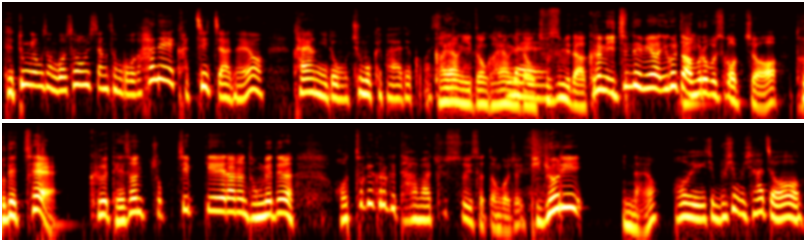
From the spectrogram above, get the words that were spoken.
대통령 선거, 서울시장 선거가 한 해에 같이 있지 않아요? 가양 이동 주목해 봐야 될 것 같습니다. 가양 이동, 가양 이동 네. 좋습니다. 그럼 이쯤 되면 이걸 또 안 물어볼 수가 없죠. 도대체 그 대선 쪽집게라는 동네들은 어떻게 그렇게 다 맞출 수 있었던 거죠? 비결이 있나요? 어, 이게 무시무시하죠.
